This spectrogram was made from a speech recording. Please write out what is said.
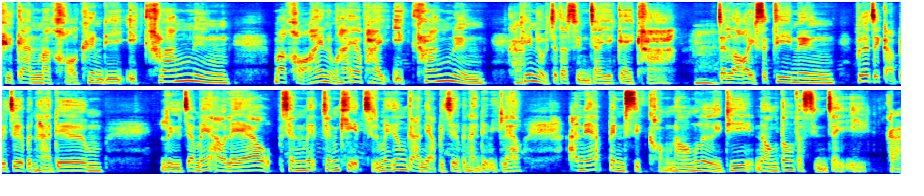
คือการมาขอคืนดีอีกครั้งหนึ่ง มาขอให้หนูให้อภัยอีกครั้งหนึ่งค่ะที่หนูจะตัดสินใจยังไงคะอืมจะรออีกสักทีหนึ่งเพื่อจะกลับไปเจอปัญหาเดิม หรือจะไม่เอาแล้ว ฉันไม่ฉันเข็ดฉันไม่ต้องการอยากไปเจอปัญหาเดิมอีกแล้ว อันเนี้ยเป็นสิทธิ์ของน้องเลยที่น้องต้องตัดสินใจเองค่ะ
